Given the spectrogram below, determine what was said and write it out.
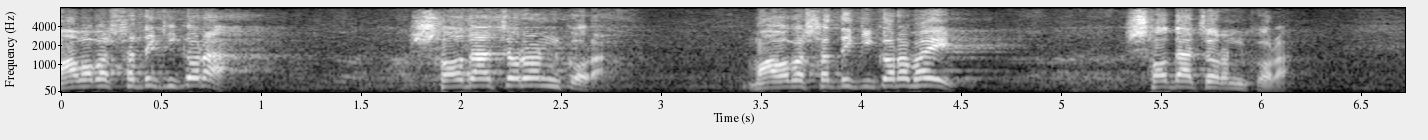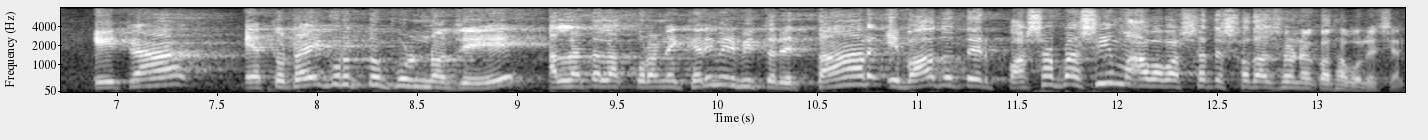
মা বাবার সাথে কি করা? সদাচরণ করা। মা বাবার সাথে কি করা ভাই? সদাচরণ করা। এটা এতটাই গুরুত্বপূর্ণ যে আল্লাহ তালা কোরআনে কারিমের ভিতরে তার ইবাদতের পাশাপাশি মা বাবার সাথে সদাচরণের কথা বলেছেন।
